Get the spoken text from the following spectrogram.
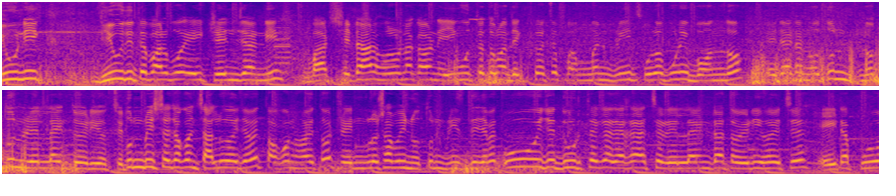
ইউনিক ভিউ দিতে পারব এই ট্রেন জার্নির বাট সেটা আর হলো না, কারণ এই মুহূর্তে তোমরা দেখতে পাচ্ছ পাম্বন ব্রিজ পুরোপুরি বন্ধ। এটা একটা নতুন নতুন রেল লাইন তৈরি হচ্ছে। নতুন ব্রিজটা যখন চালু হয়ে যাবে, তখন হয়তো ট্রেনগুলো সব ওই নতুন ব্রিজ দিয়ে যাবে। ওই যে দূর থেকে দেখা যাচ্ছে রেল লাইনটা তৈরি হয়েছে। এইটা পুরো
